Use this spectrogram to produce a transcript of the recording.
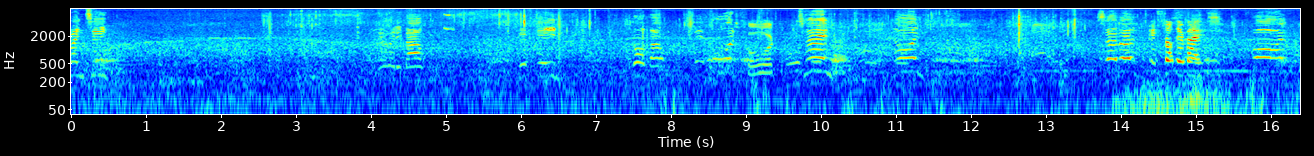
20. Get ready, Bal. 15. Go on, Bal. Forward. Forward. 10. 9. 7. It's up there, Bal. 5.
